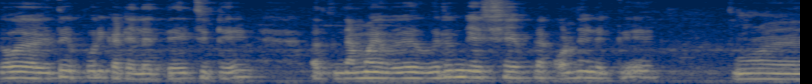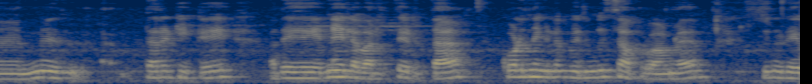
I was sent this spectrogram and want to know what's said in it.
தோ இது பூரிக்கட்டையில் தேய்ச்சிட்டு அதுக்கு நம்ம வி- விரும்பிய ஷேப்பில் குழந்தைங்களுக்கு இன்னும் திரட்டிட்டு அதை எண்ணெயில் வறுத்து எடுத்தால் குழந்தைங்களும் விரும்பி சாப்பிடுவாங்க. இதனுடைய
